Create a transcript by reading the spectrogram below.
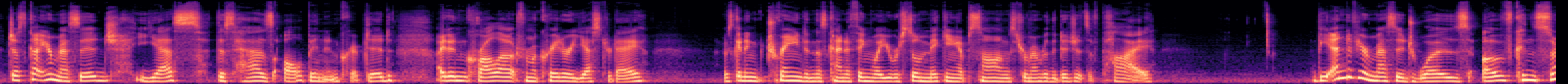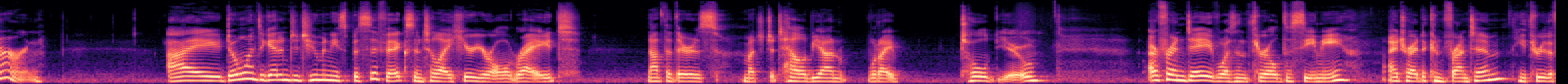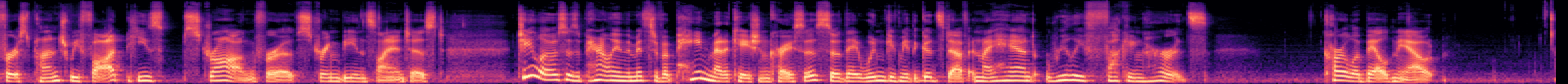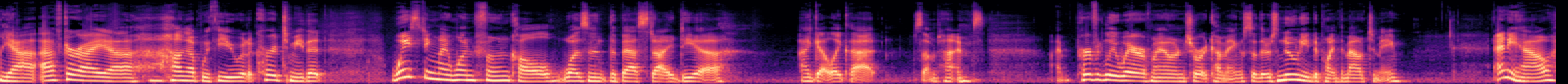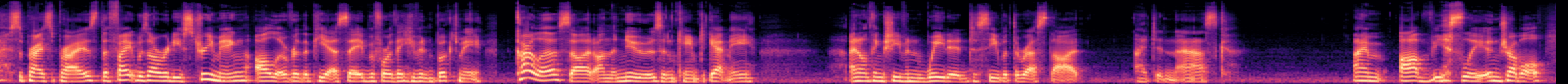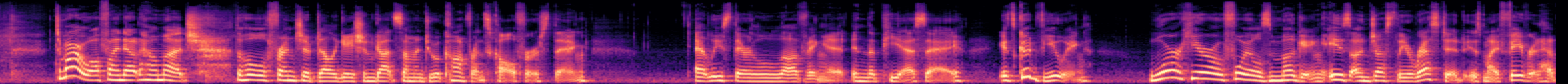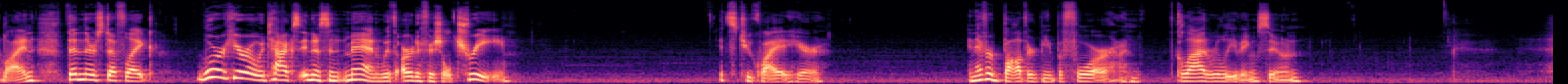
Just got your message. Yes, this has all been encrypted. I didn't crawl out from a crater yesterday. I was getting trained in this kind of thing while you were still making up songs to remember the digits of pi the end of your message was of concern. I don't want to get into too many specifics until I hear you're all right. Not that there's much to tell beyond what I told you. Our friend Dave wasn't thrilled to see me. I tried to confront him. He threw the first punch. We fought. He's strong for a string bean scientist. Telos is apparently in the midst of a pain medication crisis, so they wouldn't give me the good stuff, and my hand really fucking hurts. Carla bailed me out. Yeah, after I uh, hung up with you, it occurred to me that wasting my one phone call wasn't the best idea. I get like that sometimes. I'm perfectly aware of my own shortcomings, so there's no need to point them out to me. Anyhow, surprise, surprise, the fight was already streaming all over the PSA before they even booked me. Carla saw it on the news and came to get me. I don't think she even waited to see what the rest thought. I didn't ask. I'm obviously in trouble. Tomorrow I'll find out how much. The whole friendship delegation got summoned to a conference call first thing. At least they're loving it in the PSA. It's good viewing. War hero foils mugging is unjustly arrested is my favorite headline. Then there's stuff like War hero attacks innocent man with artificial tree. It's too quiet here. It never bothered me before. I'm glad we're leaving soon.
